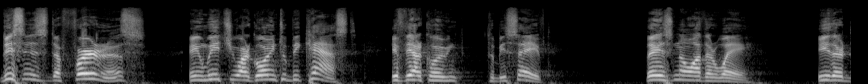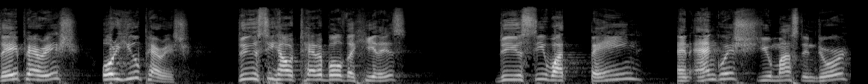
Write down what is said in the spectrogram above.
This is the furnace in which you are going to be cast if they are going to be saved. There is no other way. Either they perish or you perish. Do you see how terrible the heat is? Do you see what pain and anguish you must endure?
